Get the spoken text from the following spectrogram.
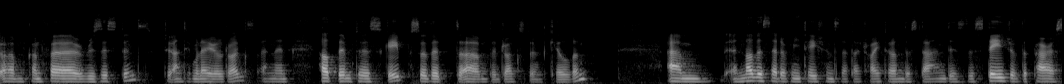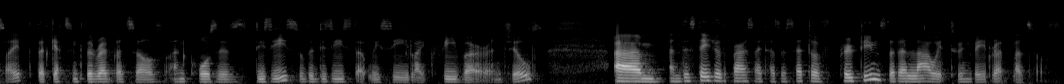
um, confer resistance to antimalarial drugs, and then help them to escape so that um, the drugs don't kill them. Um, another set of mutations that I try to understand is the stage of the parasite that gets into the red blood cells and causes disease, so the disease that we see like fever and chills. Um, and this stage of the parasite has a set of proteins that allow it to invade red blood cells.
